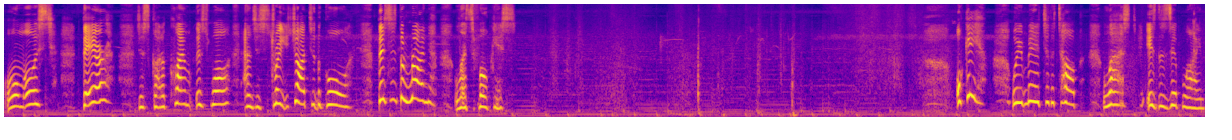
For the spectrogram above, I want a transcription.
Almost there. Just gotta climb up this wall and a straight shot to the goal. This is the run. Let's focus. Okay, we've made it to the top. Last is the zip line.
